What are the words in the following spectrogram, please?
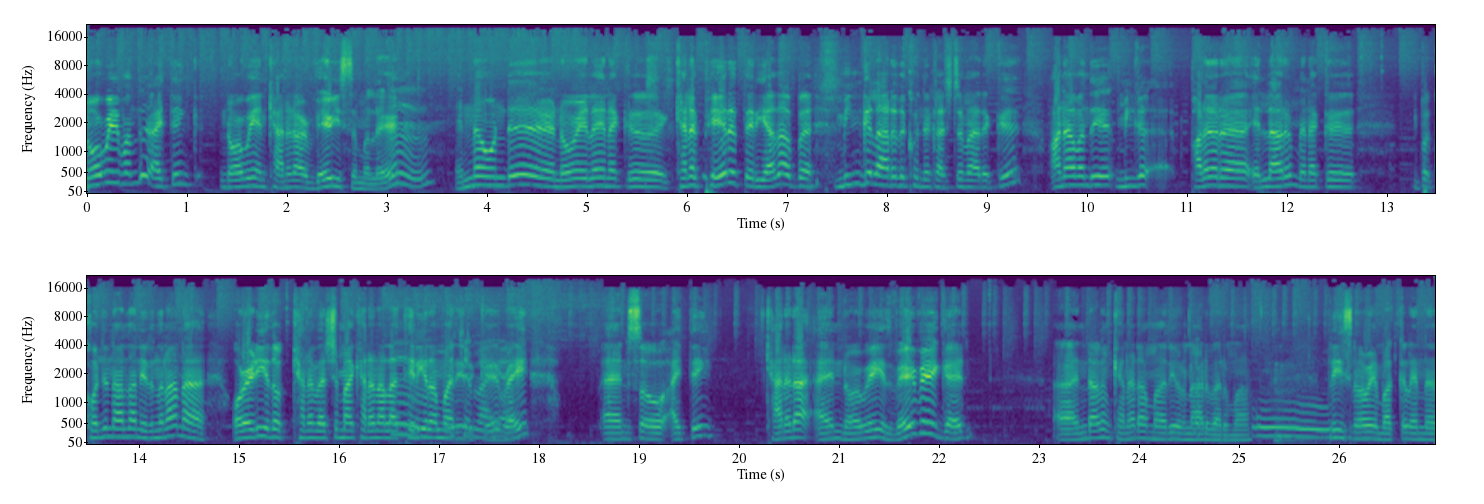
நோர்வே வந்து I think Norway and Canada are very similar என்ன உண்டு? நோவேல எனக்கு கன பேரு தெரியாது? அப்ப மிங்கிள் ஆறது கொஞ்சம் கஷ்டமா இருக்கு. ஆனா வந்து மிங்க பழகுற எல்லாரும் எனக்கு இப்ப கொஞ்ச நாள் தான் இருந்தேன்னா நான் ஆல்ரெடி ஏதோ கன வருஷமா கன நாளா தெரியற மாதிரி இருக்கு நிச்சயமா, right and so I think Canada and Norway is very very good இருந்தாலும் கனடா மாதிரி ஒரு நாடு வருமா? ப்ளீஸ் நோர்வே மக்கள் என்ன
